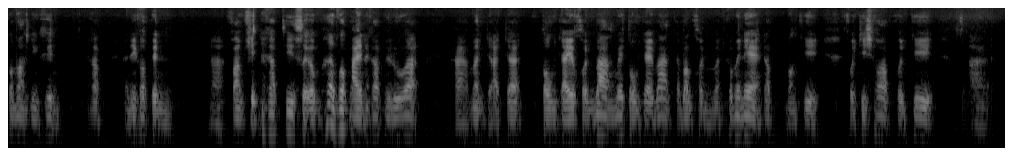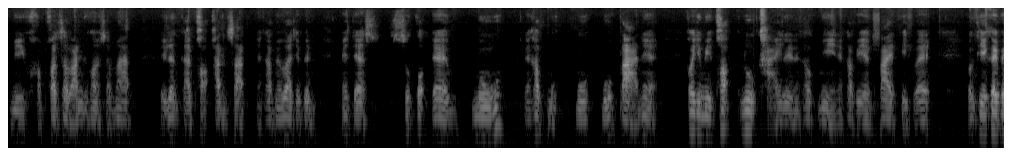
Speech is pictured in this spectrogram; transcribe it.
ก็มากยิ่งขึ้นนะครับ อันนี้ก็เป็นความคิดนะครับที่เสริมเพิ่มเข้าไปนะครับ ไม่รู้ว่ามันอาจจะตรงใจคนบ้าง ไม่ตรงใจบ้าง แต่บางคนมันก็ไม่แน่ครับ บางทีคนที่ชอบคนที่มีความพรสวรรค์มีความสามารถในเรื่องการเพาะพันธุ์สัตว์นะครับ ไม่ว่าจะเป็นแม้แต่สุกเออหมูนะครับหมูหมูหมูป่าเนี่ยก็ยังมีเพาะลูกขายเลยนะครับมีนะครับเห็นป้ายติดไว้ บางทีเคยไป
